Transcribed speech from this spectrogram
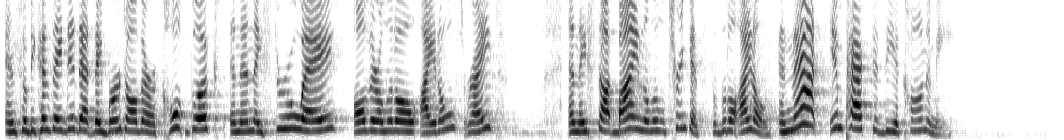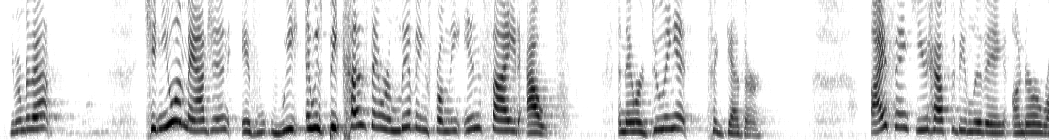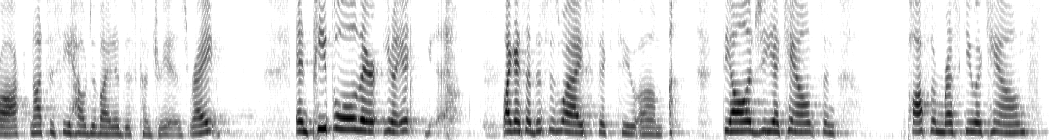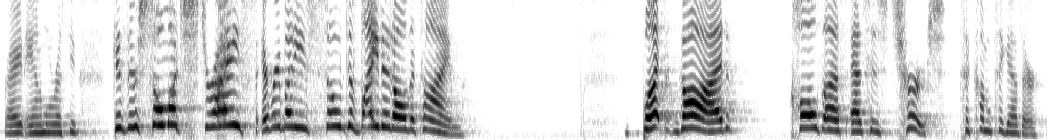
And so, because they did that, they burnt all their occult books and then they threw away all their little idols, right? And they stopped buying the little trinkets, the little idols. And that impacted the economy. You remember that? Can you imagine if we, it was because they were living from the inside out and they were doing it together. I think you have to be living under a rock not to see how divided this country is, right? And people, they're, you know, it, like I said, this is why I stick to um, theology accounts and possum rescue accounts, right? Animal rescue. Because there's so much strife. Everybody's so divided all the time. But God calls us as His church to come together.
